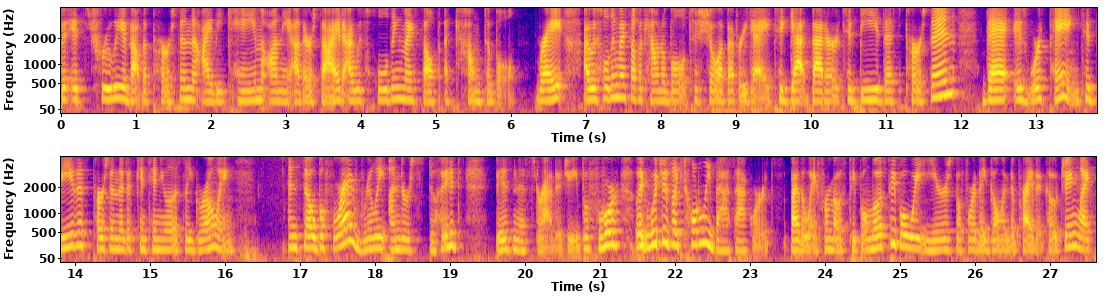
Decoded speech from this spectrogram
but it's truly about the person that I became on the other side. I was holding myself accountable right? I was holding myself accountable to show up every day, to get better, to be this person that is worth paying, to be this person that is continuously growing. And so before I really understood business strategy before like which is like totally bass backwards by the way for most people. Most people wait years before they go into private coaching. Like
